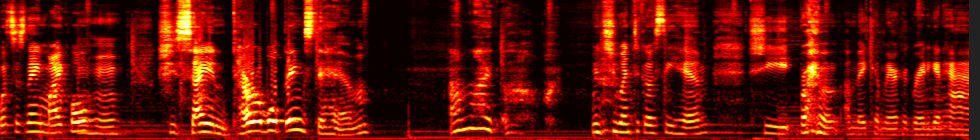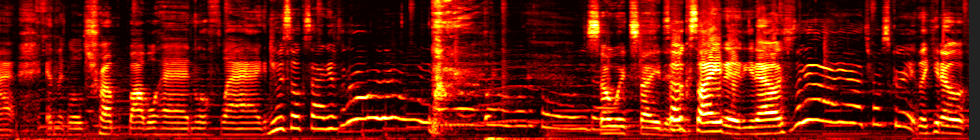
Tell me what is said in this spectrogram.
what's his name, Michael? Mm-hmm. She's saying terrible things to him. I'm like, ugh. when she went to go see him, she brought him a Make America Great Again hat and like a little Trump bobblehead and a little flag, and he was so excited. He was like, "Oh, wonderful!" you know? so excited. so excited, you know. She's like, "Oh yeah, Trump's great." Like you know,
